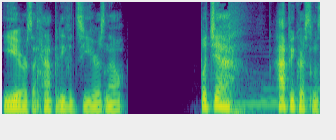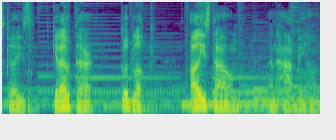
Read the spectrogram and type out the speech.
Years, I can't believe it's years now. But yeah, happy Christmas, guys. Get out there. Good luck. Eyes down and happy hunting.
